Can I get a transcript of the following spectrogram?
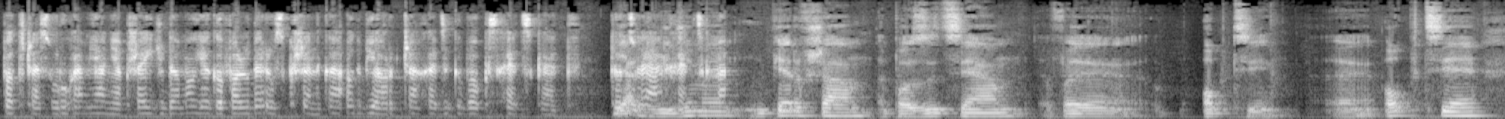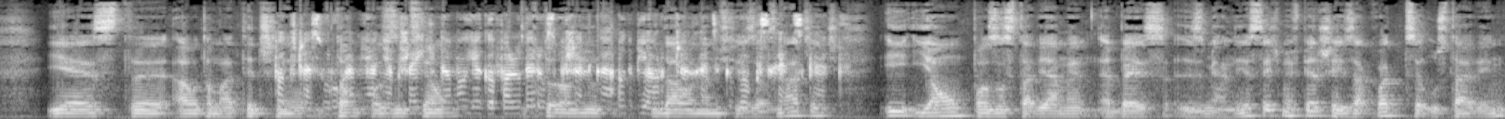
Podczas uruchamiania przejdź do mojego folderu skrzynka odbiorcza Hexbox Hexcat. Jak widzimy, pierwsza pozycja w opcji e, opcje jest e, automatycznie tą pozycją, którą już udało nam się zaznaczyć i ją pozostawiamy bez zmian. Jesteśmy w pierwszej zakładce ustawień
